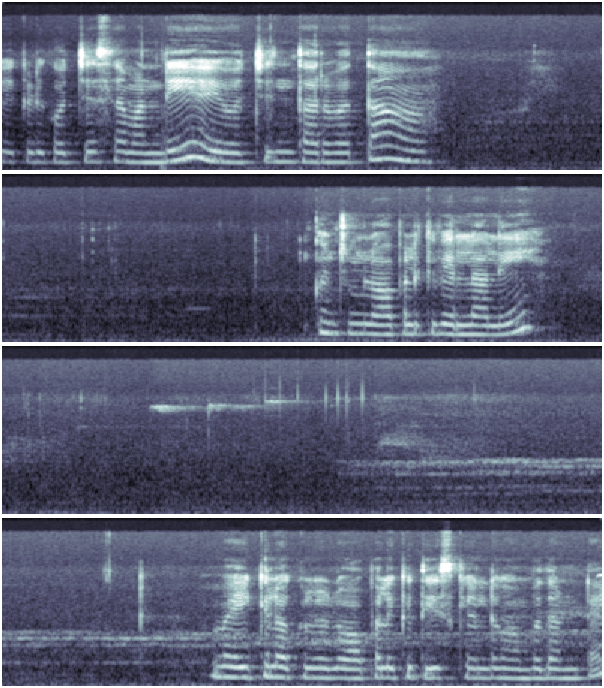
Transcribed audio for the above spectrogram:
ఇంకా ఇక్కడికి వచ్చేసామండి. వచ్చిన తర్వాత కొంచెం లోపలికి వెళ్ళాలి. వెహికల్ అక్కడ లోపలికి తీసుకెళ్ళడం అవ్వదంటే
